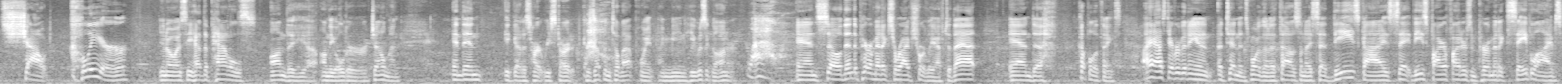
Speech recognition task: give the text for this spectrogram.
shout clear, you know, as he had the paddles on the uh, on the older gentleman, and then it got his heart restarted. Because up until that point, I mean, he was a goner. Wow. And so then the paramedics arrived shortly after that, and uh, couple of things. I asked everybody in attendance, more than a thousand. I said, "These guys say these firefighters and paramedics save lives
